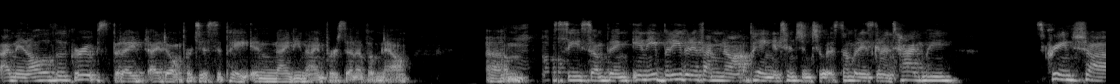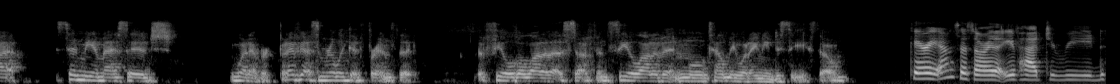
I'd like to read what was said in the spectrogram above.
I'm in all of the groups, but I, I don't participate in 99% of them now. Um, mm-hmm. I'll see something, any, but even if I'm not paying attention to it, somebody's going to tag me, screenshot, send me a message, whatever. But I've got some really good friends that, that field a lot of that stuff and see a lot of it and will tell me what I need to see. So, Carrie, I'm so sorry that you've had to read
